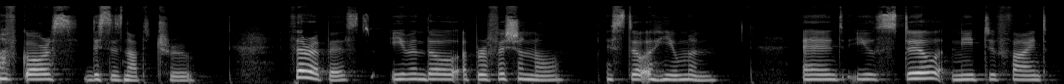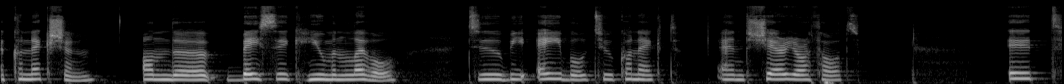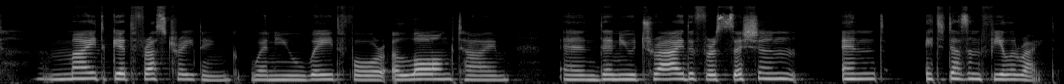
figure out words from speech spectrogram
Of course, this is not true. Therapist, even though a professional, is still a human and you still need to find a connection on the basic human level to be able to connect and share your thoughts. It might get frustrating when you wait for a long time and then you try the first session and it doesn't feel right.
